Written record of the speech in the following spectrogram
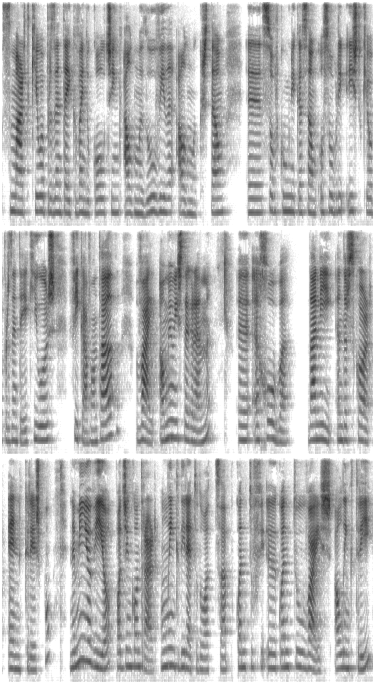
Smart que eu apresentei que vem do coaching, alguma dúvida, alguma questão uh, sobre comunicação ou sobre isto que eu apresentei aqui hoje, fica à vontade, vai ao meu Instagram, uh, arroba Dani underscore N Crespo. Na minha bio podes encontrar um link direto do WhatsApp. Quando tu, uh, quando tu vais ao Linktree,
